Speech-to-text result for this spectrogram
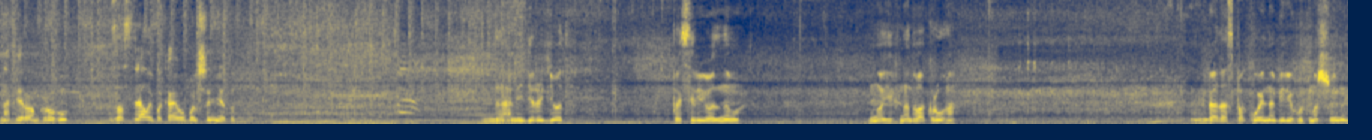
на первом кругу застрял и пока его больше нету. Да, лидер идет. по-серьезному. Многих на два круга. Ребята спокойно берегут машины.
